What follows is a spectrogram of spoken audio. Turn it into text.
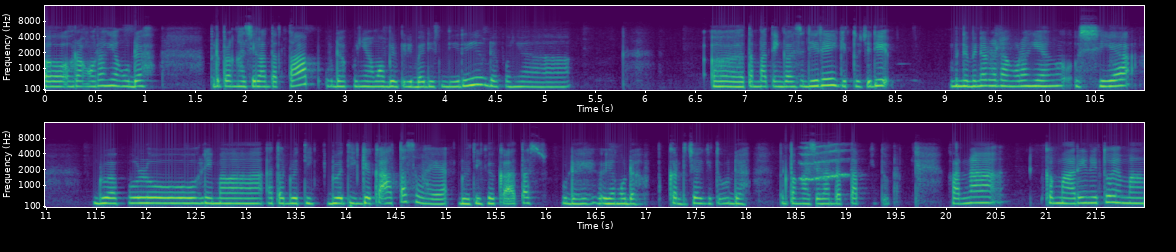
uh, orang-orang yang udah berpenghasilan tetap, udah punya mobil pribadi sendiri, udah punya uh, tempat tinggal sendiri gitu. Jadi benar-benar orang-orang yang usia 25 atau 23, 23 ke atas lah ya. 23 ke atas udah yang udah kerja gitu udah berpenghasilan tetap gitu. Karena kemarin itu emang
